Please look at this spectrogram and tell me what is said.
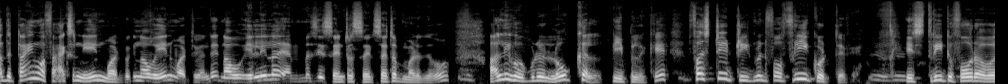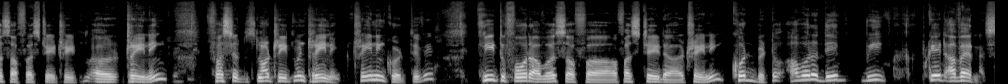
ಅದು ಟೈಮ್ ಆಫ್ ಆಕ್ಸಿಡೆಂಟ್ ಏನು ಮಾಡಬೇಕು? ನಾವು ಏನು ಮಾಡ್ತೀವಿ ಅಂದರೆ ನಾವು ಎಲ್ಲೆಲ್ಲ ಎಮರ್ಜೆನ್ಸಿ ಸೆಂಟರ್ ಸೆಟಪ್ ಮಾಡಿದೆವು. ಅಲ್ಲಿಗೆ ಹೋಗ್ಬಿಟ್ಟು ಲೋಕಲ್ ಪೀಪಲ್ಗೆ first aid treatment for free ಕೊಡ್ತೇವೆ. It's three to four hours of first aid treat training first it's not treatment training training ಕೊಡ್ತೀವಿ. Three to four hours of first aid training ಕೊಟ್ಬಿಟ್ಟು ಅವರು they we create awareness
